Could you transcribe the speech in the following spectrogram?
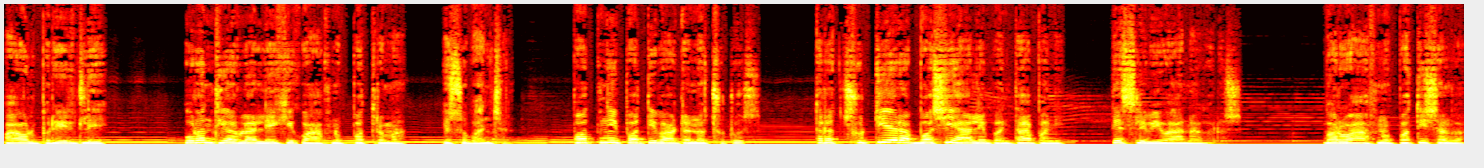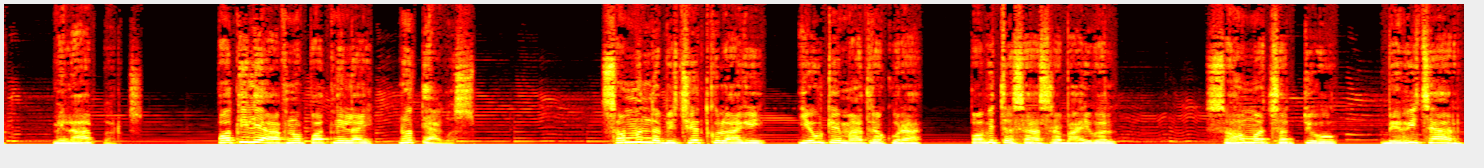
पावल प्रेरितले पुरन्थीहरूलाई लेखेको आफ्नो पत्रमा यसो भन्छन् पत्नी पतिबाट नछुटोस् तर छुटिएर बसिहाले पनि तापनि त्यसले विवाह नगरोस्। बरु आफ्नो पतिसँग मिलाप गरोस्। पतिले आफ्नो पत्नीलाई नत्यागोस्। सम्बन्ध विच्छेदको लागि एउटै मात्र कुरा पवित्र शास्त्र बाइबल सहमत छ त्यो हो व्यविचार।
